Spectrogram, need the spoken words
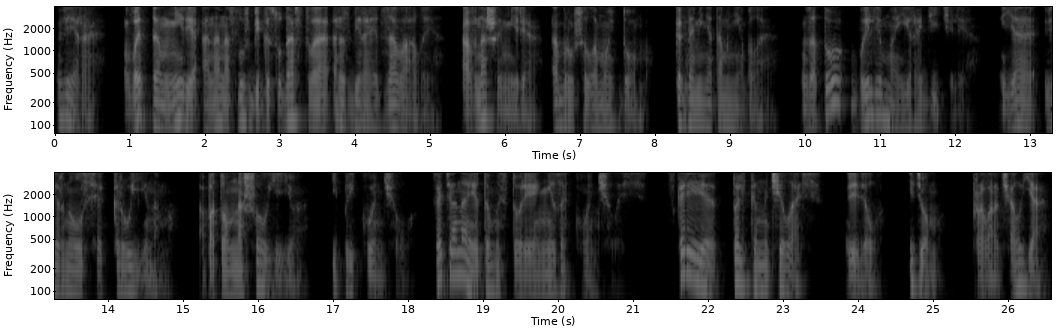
Вера. В этом мире она на службе государства разбирает завалы, а в нашем мире обрушила мой дом, когда меня там не было. Зато были мои родители. Я вернулся к руинам, а потом нашел ее и прикончил. Хотя на этом история не закончилась. Скорее, только началась. Видел. Идем. Проворчал я.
